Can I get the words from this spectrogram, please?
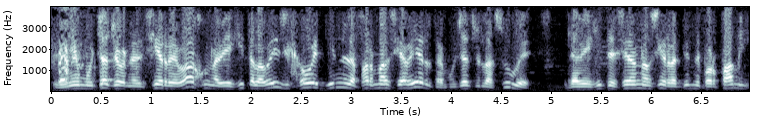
Venía un muchacho con el cierre bajo, una viejita lo ve y dice, joven, tiene la farmacia abierta. El muchacho la sube. Y la viejita dice, no, no, cierra, atiende por PAMI.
